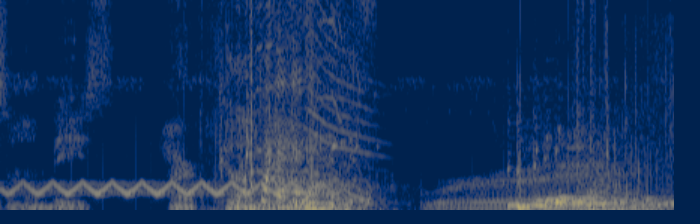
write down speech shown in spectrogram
Zombies are coming.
